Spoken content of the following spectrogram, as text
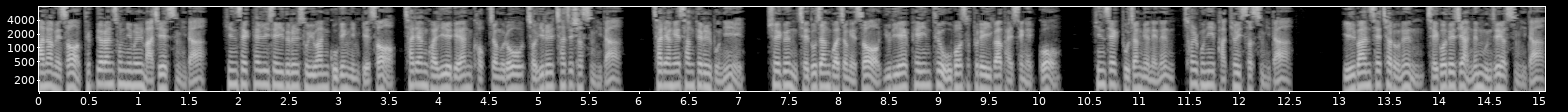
하남에서 특별한 손님을 맞이했습니다. 흰색 펠리세이드를 소유한 고객님께서 차량 관리에 대한 걱정으로 저희를 찾으셨습니다. 차량의 상태를 보니 최근 재도장 과정에서 유리에 페인트 오버스프레이가 발생했고 흰색 도장면에는 철분이 박혀 있었습니다. 일반 세차로는 제거되지 않는 문제였습니다.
